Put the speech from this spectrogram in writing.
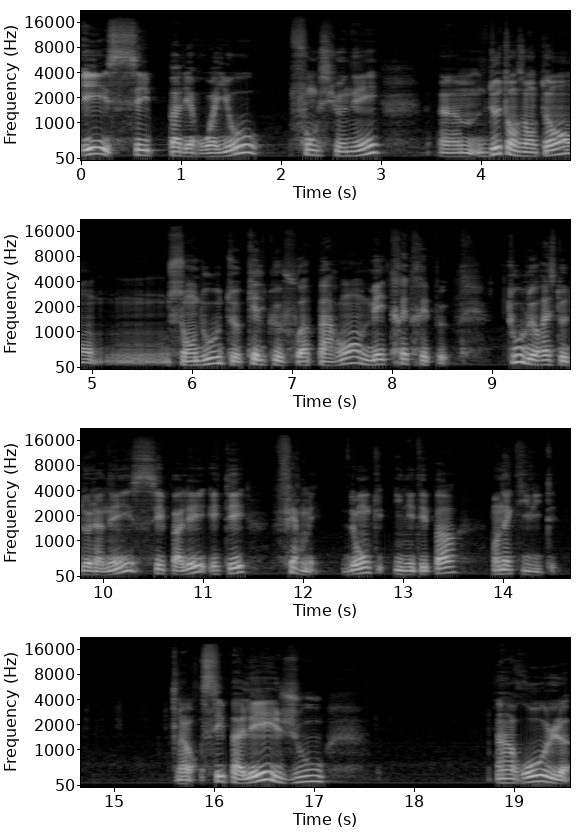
Et ces palais royaux fonctionnaient euh, de temps en temps, sans doute quelques fois par an, mais très très peu. Tout le reste de l'année, ces palais étaient fermés, donc ils n'étaient pas en activité. Alors ces palais jouent un rôle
